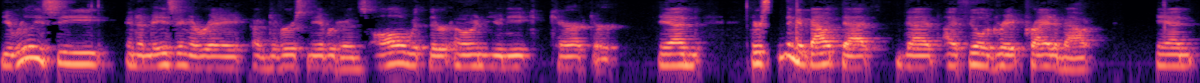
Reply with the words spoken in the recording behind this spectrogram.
you really see an amazing array of diverse neighborhoods, all with their own unique character. And there's something about that that I feel great pride about. And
